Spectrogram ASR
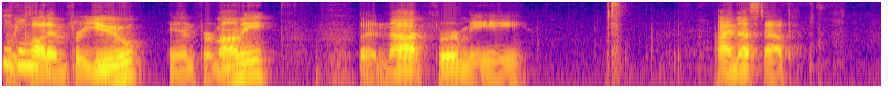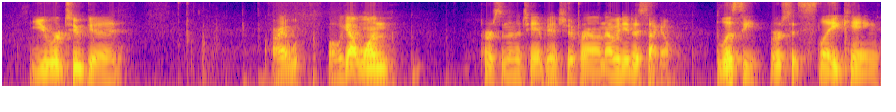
We caught him for you and for mommy, but not for me. I messed up. You were too good. All right. Well, we got one person in the championship round. Now we need a second one. Blissey versus Slaking.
